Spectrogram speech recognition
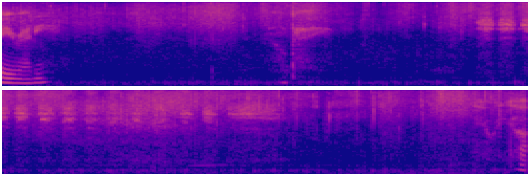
Are you ready? Okay. Here we go.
